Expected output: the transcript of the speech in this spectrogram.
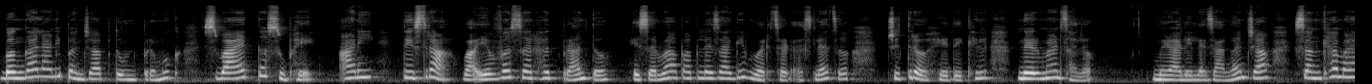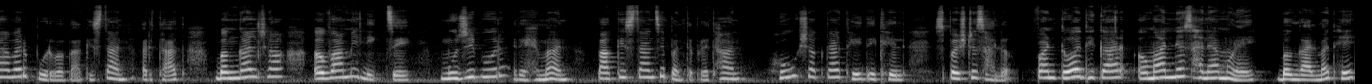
बंगाल आणि पंजाब दोन प्रमुख स्वायत्त सुभे आणि तिसरा वायव्य सरहद प्रांत हे सर्व आपापल्या जागी वरचढ असल्याचं चित्र हे देखील निर्माण झालं. मिळालेल्या जागांच्या संख्याबळावर पूर्व पाकिस्तान अर्थात बंगालच्या अवामी लीगचे मुजीबुर रेहमान पाकिस्तानचे पंतप्रधान होऊ शकतात हे देखील स्पष्ट झालं. पण तो अधिकार अमान्य झाल्यामुळे बंगालमध्ये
